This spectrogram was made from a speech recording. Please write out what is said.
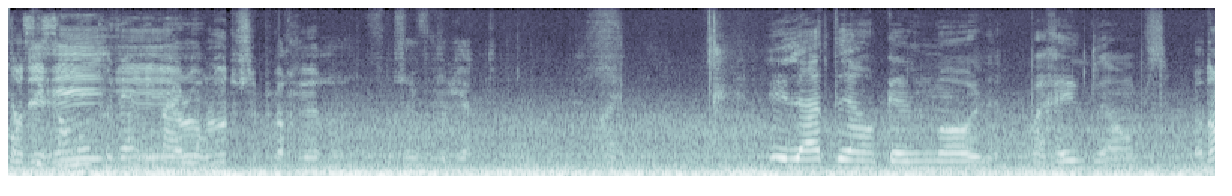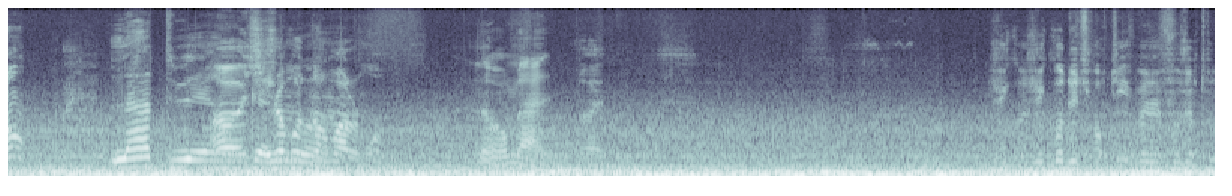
dans 600 modéré, mètres vers et Limal. alors l'autre, je sais plus par cœur. Faut que je- faut que je regarde. Ouais. Et là, t'es en quel mode, par exemple? Pardon? Là, tu es en Ah, quel je en mode normal, moi. Normal. Ouais. J'ai j'ai conduit sportive, mais il faut que je retrouve.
